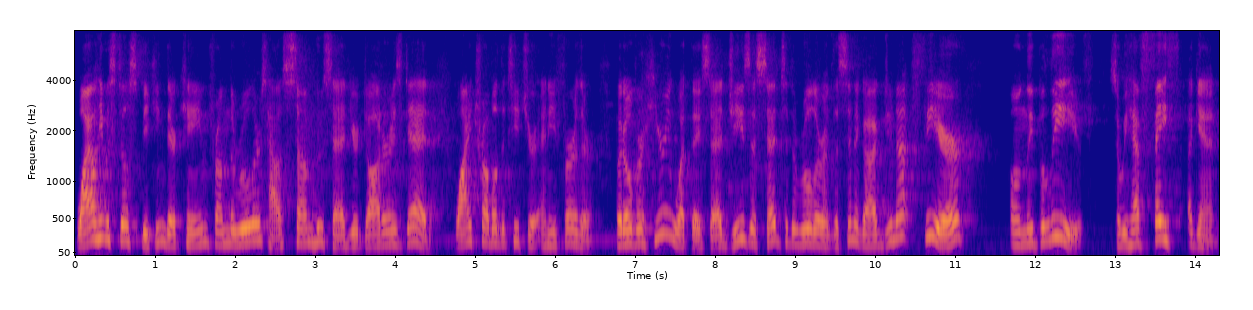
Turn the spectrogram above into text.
While he was still speaking, there came from the ruler's house some who said, Your daughter is dead. Why trouble the teacher any further? But overhearing what they said, Jesus said to the ruler of the synagogue, Do not fear, only believe. So we have faith again.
